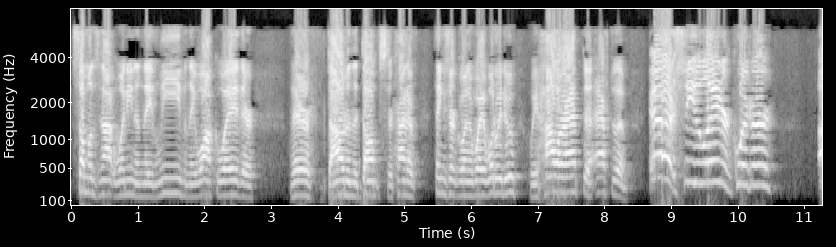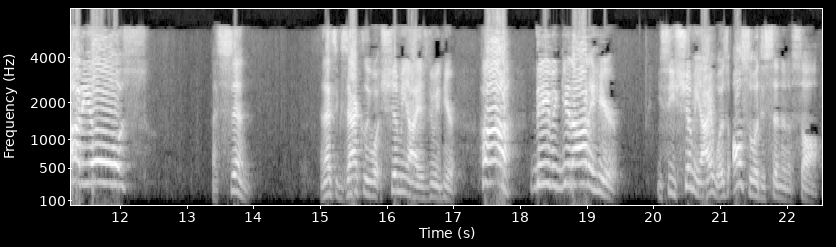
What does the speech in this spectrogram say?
someone's not winning and they leave and they walk away. They're, they're down in the dumps. They're kind of, things are going their way. What do we do? We holler at the, after them. Yeah, see you later, quicker. Adios! That's sin. And that's exactly what Shimei is doing here. Ha! David, get out of here! You see, Shimei was also a descendant of Saul.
